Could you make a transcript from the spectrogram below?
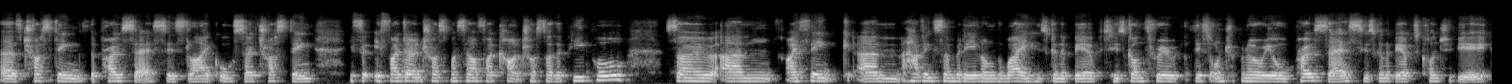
of trusting the process is like also trusting if if I don't trust myself I can't trust other people. So um, I think um, having somebody along the way who's going to be able to who's gone through this entrepreneurial process who's going to be able to contribute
